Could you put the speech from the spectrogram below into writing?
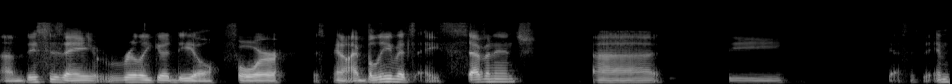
um, this is a really good deal for this panel. I believe it's a seven inch. Uh, the yes, it's the M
